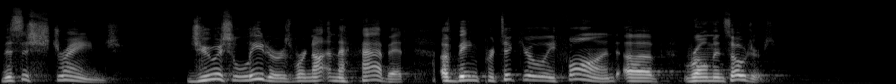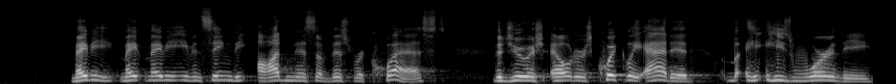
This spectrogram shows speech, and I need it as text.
This is strange. Jewish leaders were not in the habit of being particularly fond of Roman soldiers. Maybe, maybe even seeing the oddness of this request, the Jewish elders quickly added, But he's worthy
